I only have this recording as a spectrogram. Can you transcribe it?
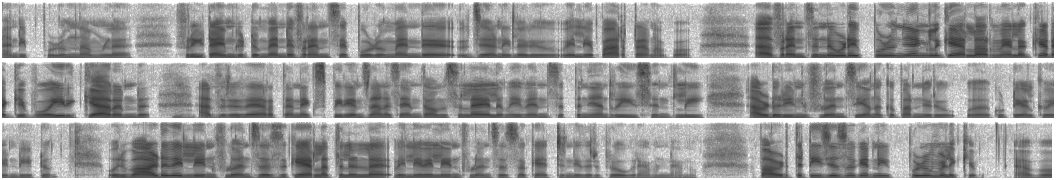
ആൻഡ് ഇപ്പോഴും നമ്മൾ ഫ്രീ ടൈം കിട്ടുമ്പോൾ എന്റെ ഫ്രണ്ട്സ് എപ്പോഴും എന്റെ ജേണിയിലൊരു വലിയ പാർട്ടാണ് അപ്പോൾ ഫ്രണ്ട്സിന്റെ കൂടെ ഇപ്പോഴും ഞങ്ങൾ കേരള ഓർമ്മയിലൊക്കെ ഇടയ്ക്ക് പോയി ഇരിക്കാറുണ്ട് അതൊരു വേറെ തന്നെ എക്സ്പീരിയൻസ് ആണ്. സെന്റ് തോമസിലായാലും ഇവൻസ് ഇപ്പം ഞാൻ റീസെന്റ്ലി അവിടെ ഒരു ഇൻഫ്ലുവൻസ് ചെയ്യാന്നൊക്കെ പറഞ്ഞൊരു കുട്ടികൾക്ക് വേണ്ടിയിട്ടും ഒരുപാട് വലിയ ഇൻഫ്ലുവൻസേഴ്സ് കേരളത്തിലുള്ള വലിയ വലിയ ഇൻഫ്ലുവൻസേഴ്സൊക്കെ അറ്റൻഡ് ചെയ്തൊരു പ്രോഗ്രാം ഉണ്ടായിരുന്നു. അപ്പോൾ അവിടുത്തെ ടീച്ചേഴ്സൊക്കെ എന്നെ ഇപ്പോഴും വിളിക്കും. അപ്പോൾ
